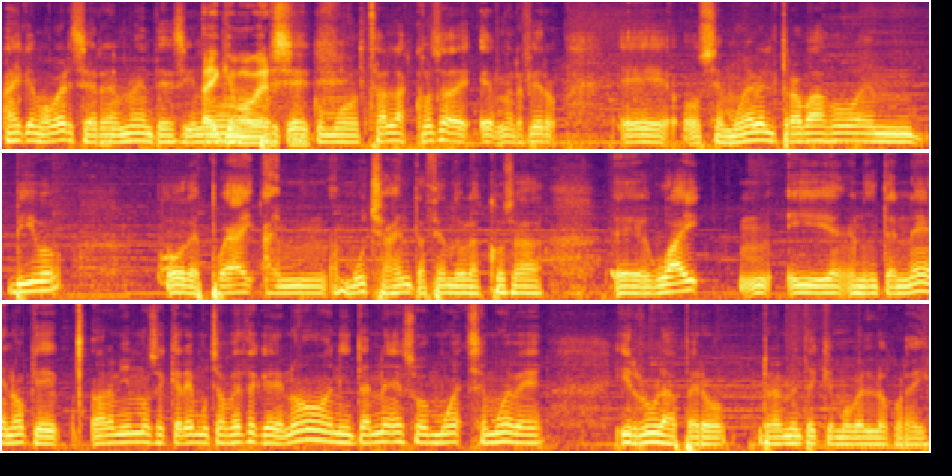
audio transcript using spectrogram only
Hay que moverse realmente. Si no, Hay que moverse. Como están las cosas, eh, me refiero, eh, o se mueve el trabajo en vivo, o después hay, hay mucha gente haciendo las cosas eh, guay y en internet, ¿no? Que ahora mismo se cree muchas veces que no, en internet eso mue- se mueve y rula, pero realmente hay que moverlo por ahí.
